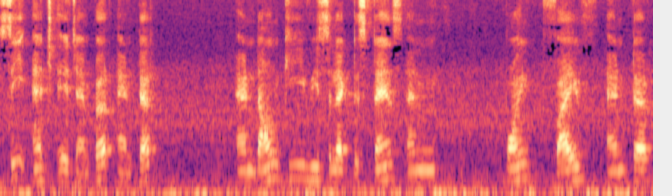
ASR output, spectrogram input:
CHA chamfer enter. And down key we select distance and 0.5 enter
